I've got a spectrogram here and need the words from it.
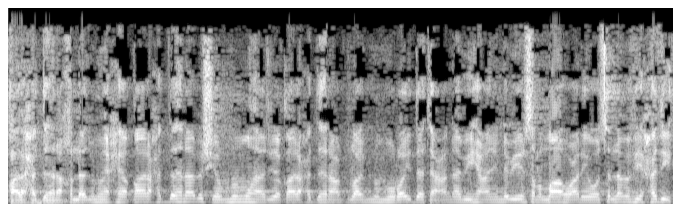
قال حدثنا خلاد بن يحيى. قال حدثنا بشير بن المهاجر. قال حدثنا عبد الله بن بريدة عن أبيه عن النبي صلى الله عليه وسلم في حديث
